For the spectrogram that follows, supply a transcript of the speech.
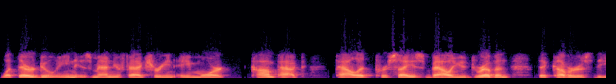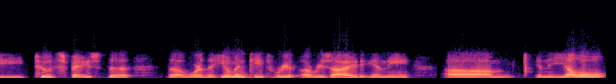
What they're doing is manufacturing a more compact palette, precise, value driven, that covers the tooth space, the the where the human teeth re, uh, reside in the um, in the yellow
